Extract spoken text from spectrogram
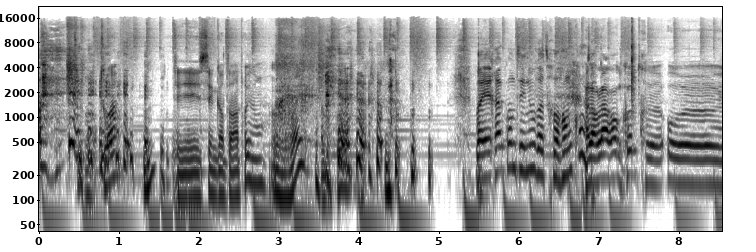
Toi T'es né 50 ans après, non Ouais. Racontez-nous votre rencontre. Alors la rencontre, euh,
